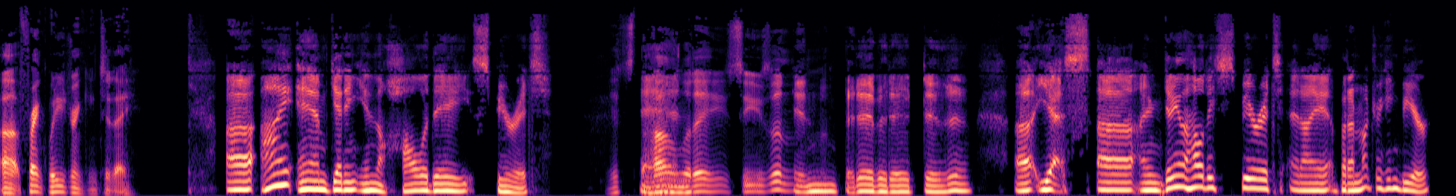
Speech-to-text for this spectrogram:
Uh, Frank, what are you drinking today? Uh, I am getting in the holiday spirit. It's the And- holiday season. In uh, yes, uh, I'm getting the holiday spirit, and I but I'm not drinking beer.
